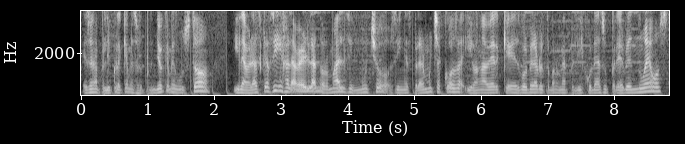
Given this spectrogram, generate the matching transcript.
es una película que me sorprendió, que me gustó y la verdad es que así, a verla normal, sin mucho, sin esperar mucha cosa. Y van a ver que es volver a retomar una película de superhéroes nuevos.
